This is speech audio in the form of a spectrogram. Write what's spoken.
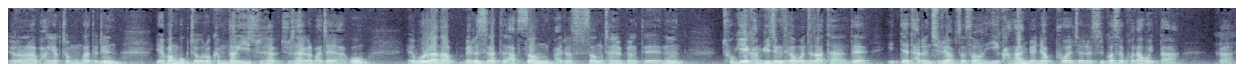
여러 나라 방역 전문가들은 예방 목적으로 금당 이 주사, 주사약을 맞아야 하고 에볼라나 메르스 같은 악성 바이러스성 전염병 때에는 초기에 감기 증세가 먼저 나타나는데 이때 다른 치료에 앞서서 이 강한 면역 부활제를 쓸 것을 권하고 있다. 그러니까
